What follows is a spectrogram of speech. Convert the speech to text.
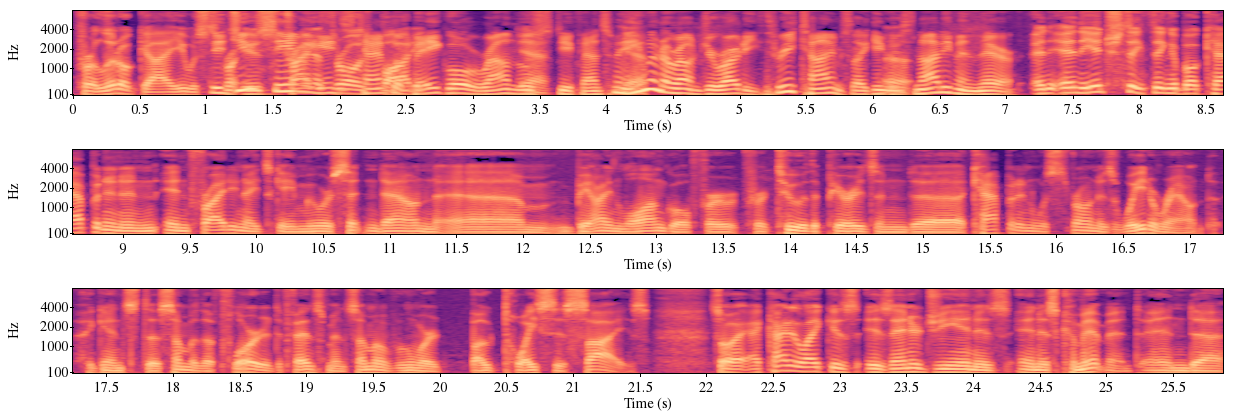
for a little guy, he was, Did he you was see him trying to against throw his Tampa body. Bay go around those defensemen? He went around Girardi three times like he was not even there. And, and the interesting thing about Kapanen in, in Friday night's game, we were sitting down um, behind Luongo for, for two of the periods, and uh, Kapanen was throwing his weight around against uh, some of the Florida defensemen, some of whom were about twice his size. So I, I kind of like his, his energy and his and his commitment. And uh,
